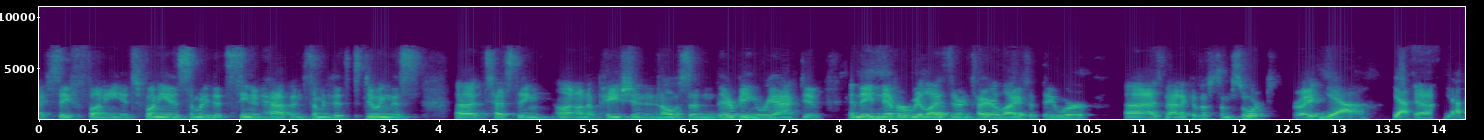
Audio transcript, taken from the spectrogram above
I say funny, it's funny as somebody that's seen it happen, somebody that's doing this uh, testing on, on, a patient and all of a sudden they're being reactive and they never realized their entire life that they were uh, asthmatic of some sort, right? Yeah, yes, yeah. yeah.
